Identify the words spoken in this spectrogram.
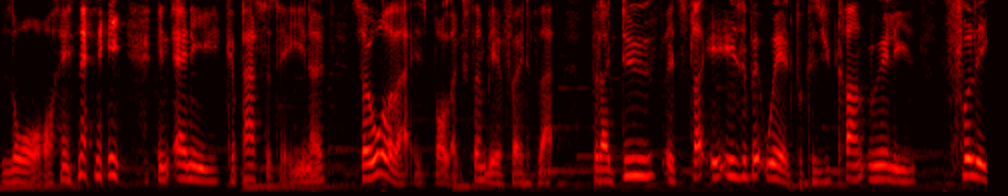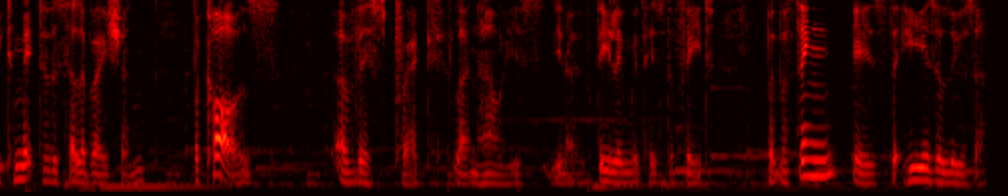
law in any in any capacity, you know. So all of that is bollocks. Don't be afraid of that. But I do it's like it is a bit weird because you can't really fully commit to the celebration because of this prick and how he's, you know, dealing with his defeat. But the thing is that he is a loser.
